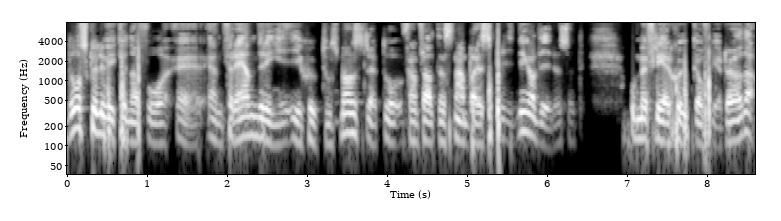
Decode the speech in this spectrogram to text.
då skulle vi kunna få eh, en förändring i, i sjukdomsmönstret och framförallt en snabbare spridning av viruset. Och med fler sjuka och fler döda.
